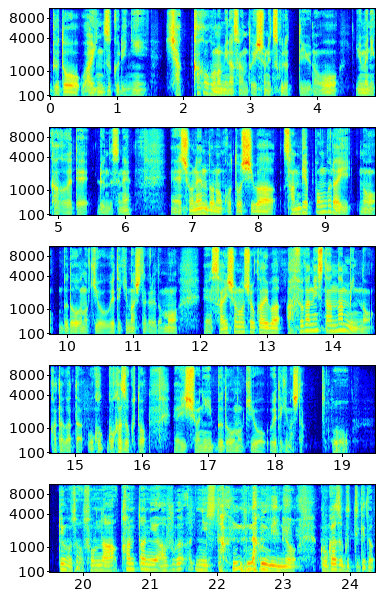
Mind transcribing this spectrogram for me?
ブドウワイン作りに100カ国の皆さんと一緒に作るっていうのを夢に掲げてるんですね。えー初年度の今年は300本ぐらいのブドウの木を植えてきましたけれども、えー最初の初回はアフガニスタン難民の方々ごご家族と、えー一緒にブドウの木を植えてきました。でもさそんな簡単にアフガニスタン難民のご家族ってけど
